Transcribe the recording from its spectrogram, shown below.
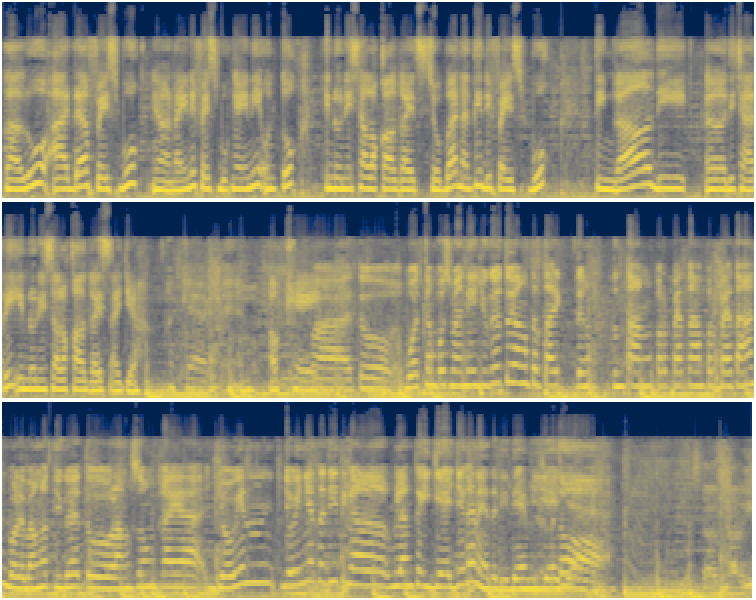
Lalu ada Facebook. Ya, nah ini Facebooknya ini untuk Indonesia Local Guides. Coba nanti di Facebook tinggal di eh, dicari Indonesia Local Guides aja. Oke, oke. Oke. Wah tuh buat kampus mania juga tuh yang tertarik dengan tentang perpetaan-perpetaan boleh banget juga tuh langsung kayak join joinnya tadi tinggal bilang ke IG aja kan ya tadi DM IG aja. Betul. Jadi sekali-sekali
